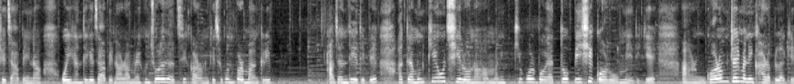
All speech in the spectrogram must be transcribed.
সে যাবে না, ও এখান থেকে যাবে না। আর আমরা এখন চলে যাচ্ছি, কারণ কিছুক্ষণ পর মাগরিব আজান দিয়ে দেবে। আর তেমন কেউ ছিল না মানে কি বলব, এত বেশি গরম এদিকে। আর গরমটাই মানে খারাপ লাগে।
